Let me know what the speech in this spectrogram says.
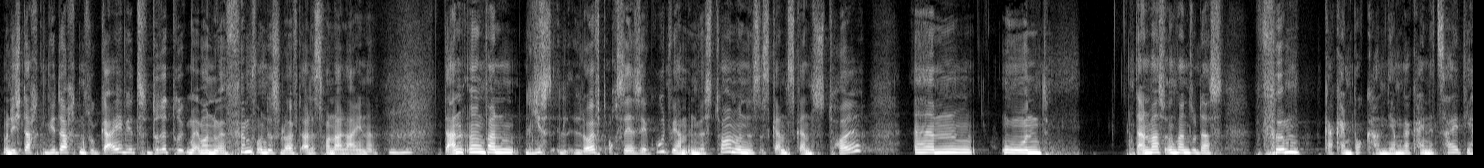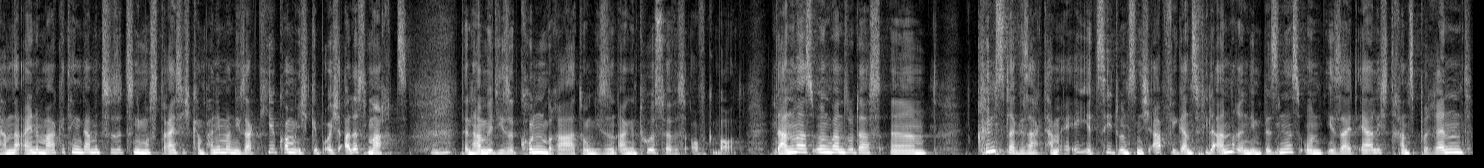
Und ich dachte, wir dachten so, geil, wir zu dritt drücken wir immer nur F5 und es läuft alles von alleine. Dann irgendwann läuft auch sehr, sehr gut. Wir haben Investoren und es ist ganz, ganz toll. Ähm, und dann war es irgendwann so, dass Firmen gar keinen Bock haben, die haben gar keine Zeit. Die haben da eine Marketing-Dame zu sitzen, die muss 30 Kampagnen machen, die sagt, hier komm, ich gebe euch alles, macht's. Dann haben wir diese Kundenberatung, diesen Agenturservice aufgebaut. Dann war es irgendwann so, dass ähm, Künstler gesagt haben, ey, ihr zieht uns nicht ab, wie ganz viele andere in dem Business und ihr seid ehrlich, transparent.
